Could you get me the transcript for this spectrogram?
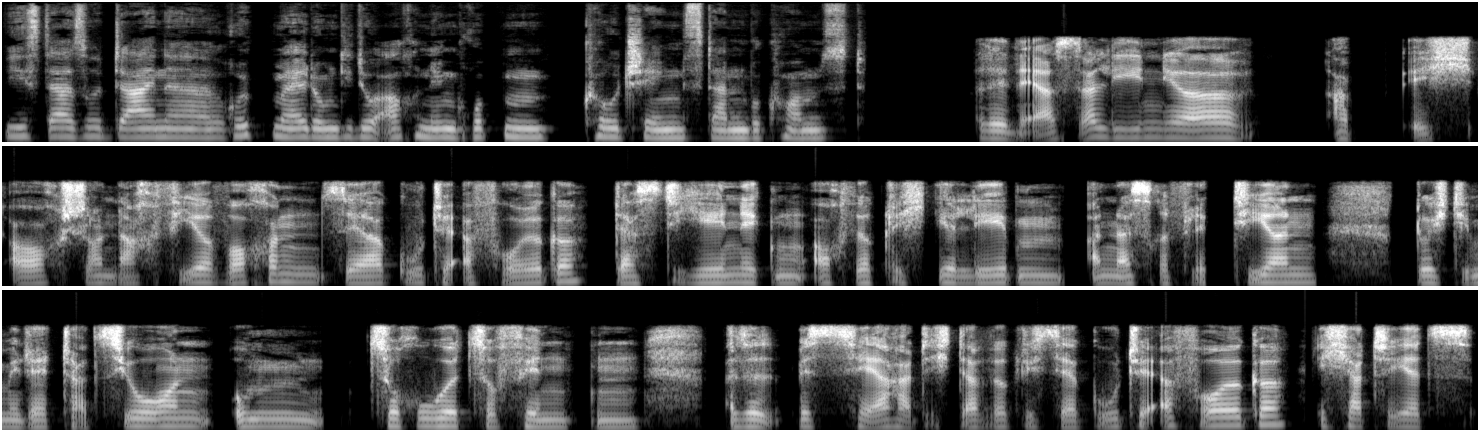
Wie ist da so deine Rückmeldung, die du auch in den Gruppencoachings dann bekommst? Also in erster Linie ich auch schon nach vier Wochen sehr gute Erfolge, dass diejenigen auch wirklich ihr Leben anders reflektieren durch die Meditation, um zur Ruhe zu finden. Also bisher hatte ich da wirklich sehr gute Erfolge. Ich hatte jetzt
